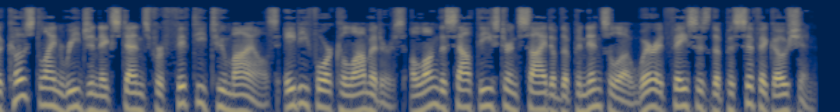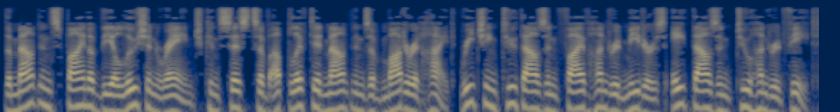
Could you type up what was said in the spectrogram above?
The coastline region extends for 52 miles 84 kilometers along the southeastern side of the peninsula where it faces the Pacific Ocean. The mountain spine of the Aleutian Range consists of uplifted mountains of moderate height, reaching 2,500 meters 8,200 feet.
